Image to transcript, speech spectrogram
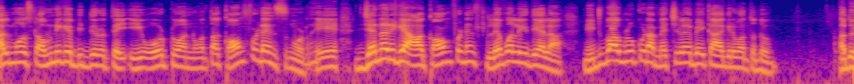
ಆಲ್ಮೋಸ್ಟ್ ಅವನಿಗೆ ಬಿದ್ದಿರುತ್ತೆ ಈ ಓಟು ಅನ್ನುವಂಥ ಕಾನ್ಫಿಡೆನ್ಸ್ ನೋಡ್ರಿ, ಜನರಿಗೆ ಆ ಕಾನ್ಫಿಡೆನ್ಸ್ ಲೆವೆಲ್ ಇದೆಯಲ್ಲ, ನಿಜವಾಗ್ಲೂ ಕೂಡ ಮೆಚ್ಚಲೇಬೇಕಾಗಿರುವಂಥದ್ದು. ಅದು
